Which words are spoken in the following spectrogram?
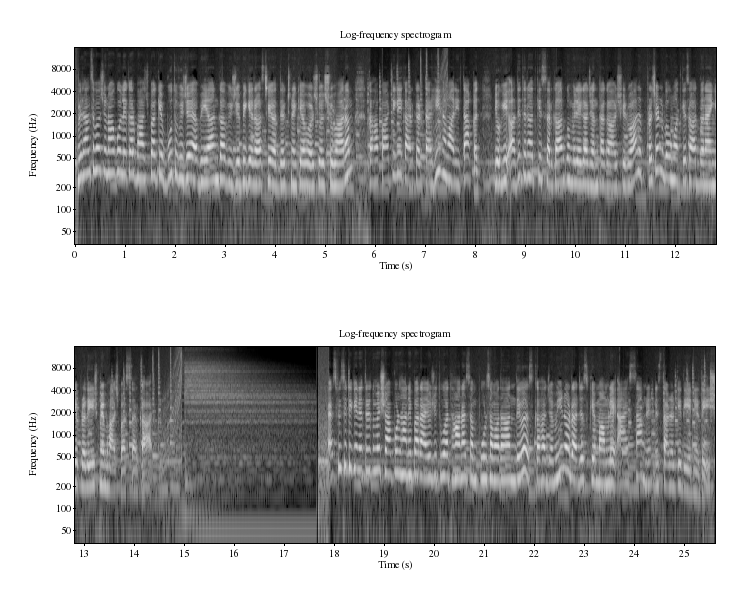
विधानसभा चुनाव को लेकर भाजपा के बुथ विजय अभियान का बीजेपी के राष्ट्रीय अध्यक्ष ने किया वर्चुअल शुभारंभ। कहा, पार्टी के कार्यकर्ता ही हमारी ताकत। योगी आदित्यनाथ की सरकार को मिलेगा जनता का आशीर्वाद। प्रचंड बहुमत के साथ बनाएँगे प्रदेश में भाजपा सरकार। एसपी सिटी के नेतृत्व में शाहपुर थाने पर आयोजित हुआ थाना संपूर्ण समाधान दिवस कहा ज़मीन और राजस्व के मामले आए सामने निस्तारण के दिए निर्देश।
